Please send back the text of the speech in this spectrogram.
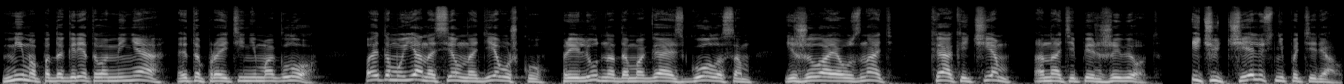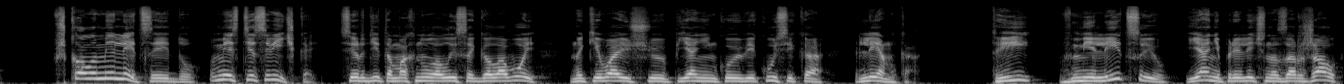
мимо подогретого меня это пройти не могло, поэтому я насел на девушку, прилюдно домогаясь голосом и желая узнать, как и чем она теперь живет. И чуть челюсть не потерял. «В школу милиции иду, вместе с Вичкой», — сердито махнула лысой головой на кивающую пьяненькую Викусика Ленка. «Ты? В милицию?» Я неприлично заржал,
